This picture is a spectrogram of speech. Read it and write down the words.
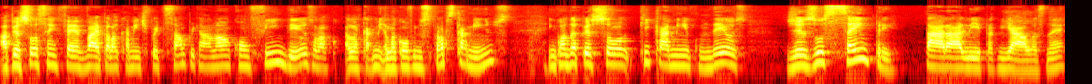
A pessoa sem fé vai pelo caminho de perdição porque ela não confia em Deus, ela, ela, ela confia nos próprios caminhos. Enquanto a pessoa que caminha com Deus, Jesus sempre estará ali para guiá-las, né?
